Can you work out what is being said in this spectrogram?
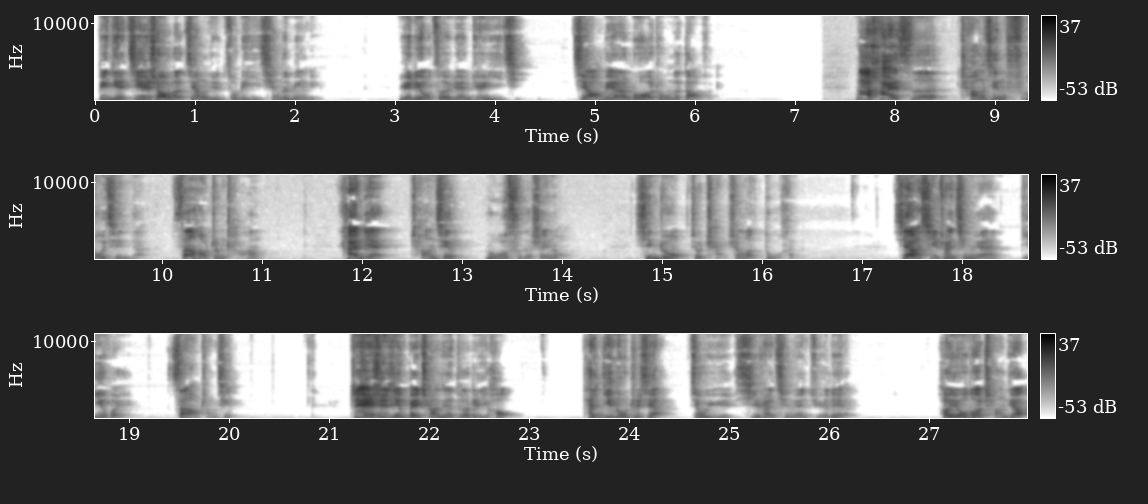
并且接受了将军足利义晴的命令，与柳泽元俊一起剿灭了洛中的盗匪。那害死长庆父亲的三好正长。看见长庆如此的神勇，心中就产生了妒恨，向细川晴元诋毁三好长庆。这件事情被长庆得知以后，他一怒之下就与细川晴元决裂了，和有佐长教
